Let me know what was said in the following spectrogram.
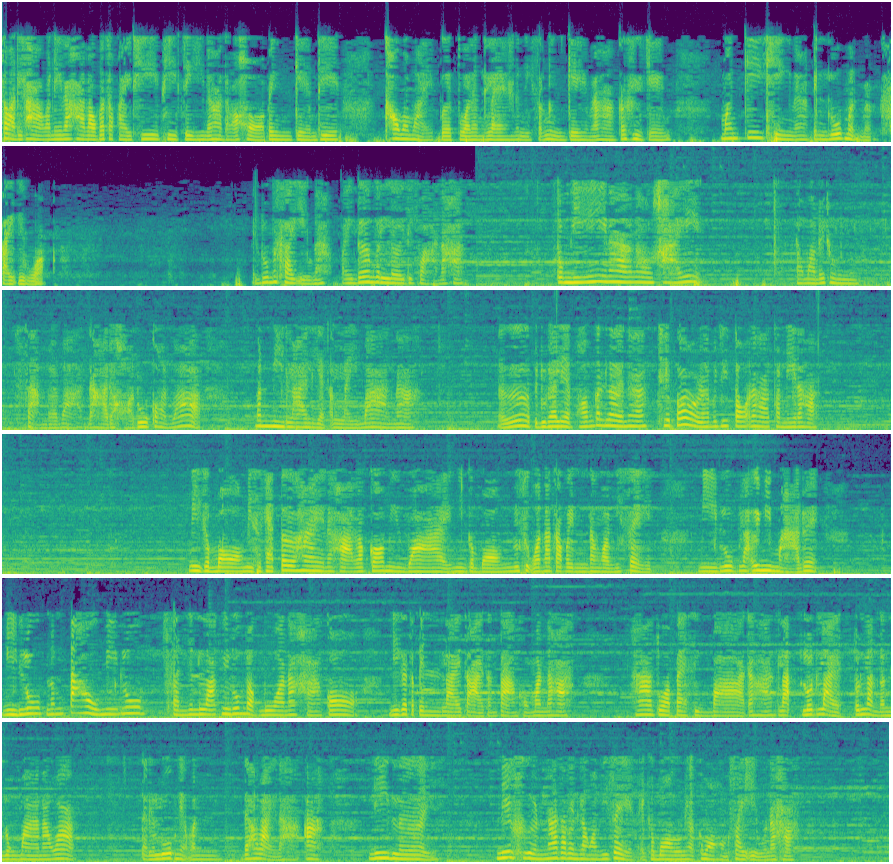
สวัสดีค่ะ วันนี้นะคะ เราก็จะไปที่ PG นะคะ แต่ว่าขอเป็นเกมที่เข้ามาใหม่ เปิดตัวแรงๆกันอีกสักหนึ่งเกมนะคะ ก็คือเกม Monkey King นะ เป็นรูปเหมือนแบบไซอิวอะเป็นรูปเป็นไซอิวนะ ไปเริ่มกันเลยดีกว่านะคะ ตรงนี้นะคะ เราใช้ เรามาด้วยทุนสามร้อยบาทนะคะเดี๋ยวขอดูก่อนว่า มันมีรายละเอียดอะไรบ้างนะ เออ ไปดูรายละเอียดพร้อมกันเลยนะคะ เทเบิลแล้วไปที่โต๊ะนะคะ ตอนนี้นะคะ มีกระบอง มีสแคตเตอร์ให้นะคะ แล้วก็มีวายมีกระบอง รู้สึกว่าน่าจะเป็นรางวัลพิเศษ มีรูปลักษณ์เอ้ย มีหมาด้วย มีรูปน้ำเต้า มีรูปสัญลักษณ์มีรูปดอกบัวนะคะ ก็นี่ก็จะเป็นรายจ่ายต่างๆของมันนะคะห้าตัวแปดสิบบาทนะคะละลดไหลลดหลั่นกันลงมานะว่า แต่ละรูปเนี่ยมันได้เท่าไหร่นะคะ อะ นี่เลย นี่คือน่าจะเป็นรางวัลพิเศษไอกระบองเนี่ยกระบองของไซอิ๋วนะคะ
